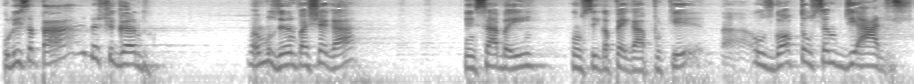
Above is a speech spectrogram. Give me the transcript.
A polícia está investigando. Vamos ver onde vai chegar. Quem sabe aí consiga pegar, porque ah, os golpes estão sendo diários.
